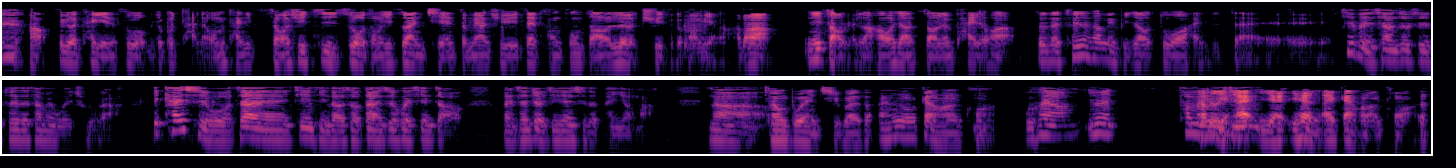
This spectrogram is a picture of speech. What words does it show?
好？这个太严肃了，我们就不谈了。我们谈你怎么去制作，怎么去赚钱，怎么样去在从中找到乐趣这个方面了，好不好？你找人了哈，我想找人拍的话，都在推特上面比较多，还是在基本上就是推特上面为主啦。一开始我在经营频道的时候，当然是会先找本身就已经认识的朋友嘛。那他们不会很奇怪说，哎，我干黄狂，不会啊，因为他们他们也爱也也很爱干黄狂的，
